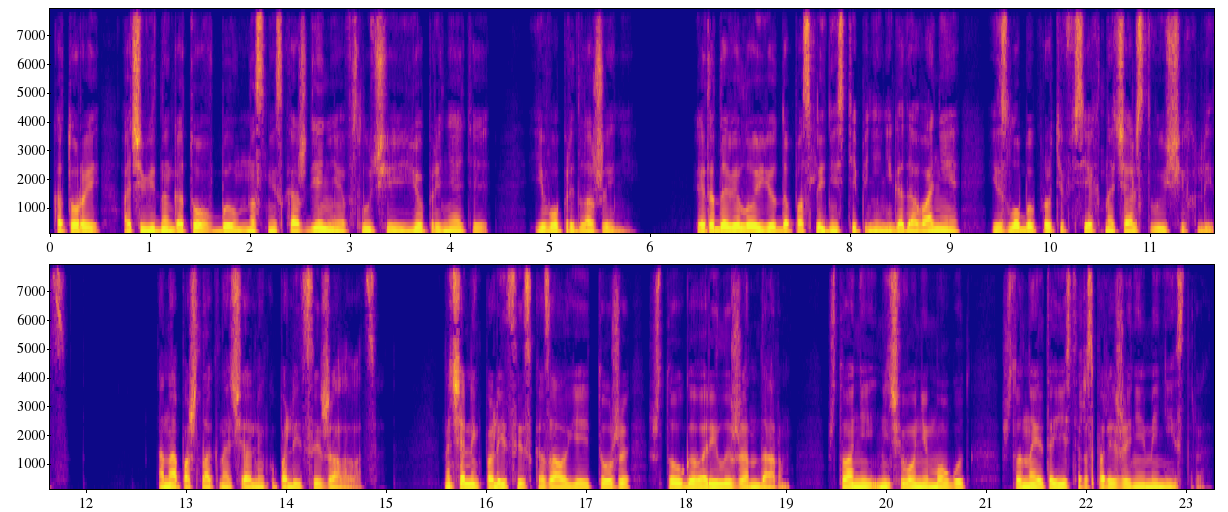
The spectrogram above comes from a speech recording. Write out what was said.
который, очевидно, готов был на снисхождение в случае ее принятия его предложений. Это довело ее до последней степени негодования и злобы против всех начальствующих лиц. Она пошла к начальнику полиции жаловаться. Начальник полиции сказал ей то же, что говорил и жандарм, что они ничего не могут, что на это есть распоряжение министра.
